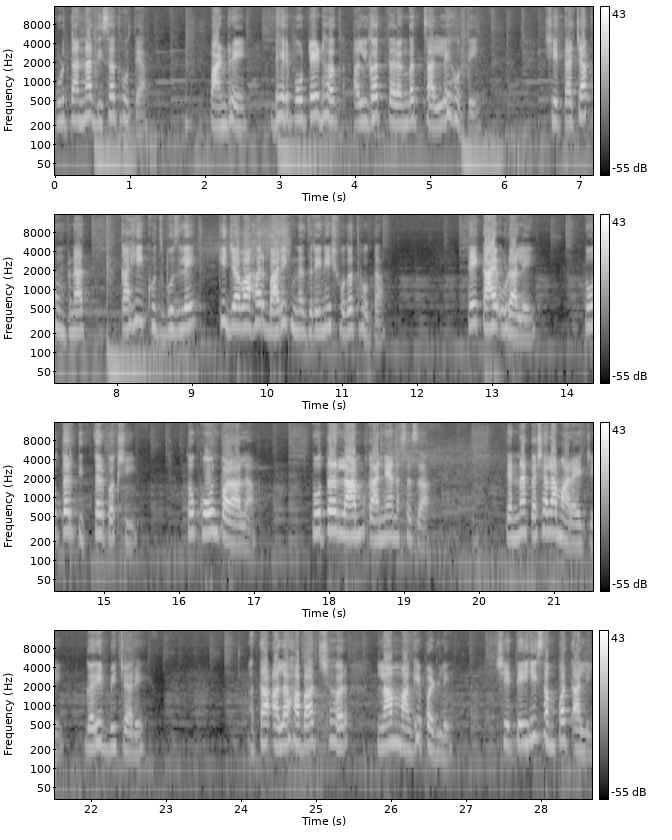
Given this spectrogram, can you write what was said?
उडताना दिसत होत्या. पांढरे ढेरपोटे ढग अलगत तरंगत चालले होते. शेताच्या कुंपणात काही खुजबुजले की जवाहर बारीक नजरेने शोधत होता. ते काय उडाले? तो तर तित्तर पक्षी. तो कोण पळाला? तो तर लांब कान्या नससा. त्यांना कशाला मारायचे? गरीब बिचारे. आता अलाहाबाद शहर लांब मागे पडले. शेतेही संपत आली.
